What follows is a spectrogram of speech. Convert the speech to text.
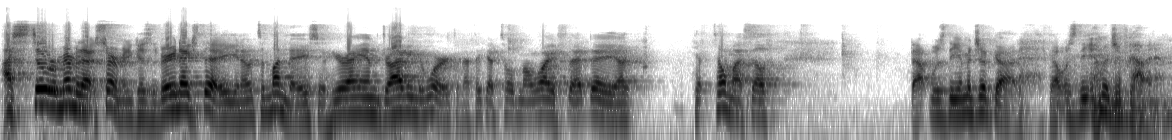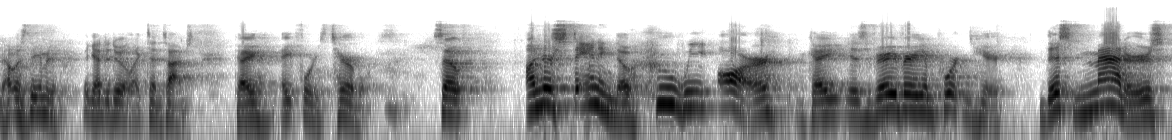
I still remember that sermon because the very next day, you know, it's a Monday, so here I am driving to work, and I think I told my wife that day, I kept telling myself, that was the image of God. That was the image of God. That was the image. I think I had to do it like 10 times. Okay, 840 is terrible. So, understanding though who we are, okay, is very, very important here. This matters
